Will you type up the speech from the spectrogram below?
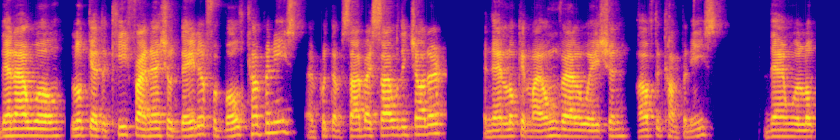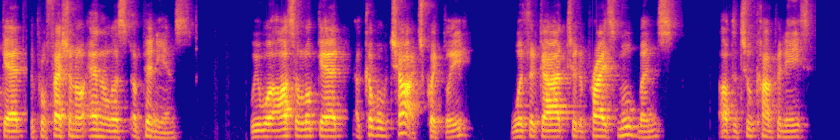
Then I will look at the key financial data for both companies and put them side by side with each other, and then look at my own valuation of the companies. Then we'll look at the professional analyst opinions. We will also look at a couple of charts quickly with regard to the price movements of the two companies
